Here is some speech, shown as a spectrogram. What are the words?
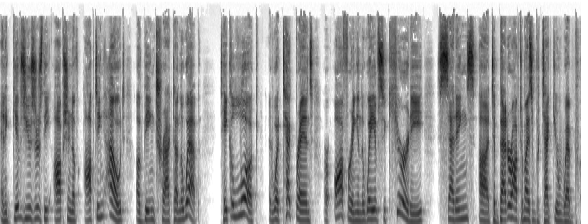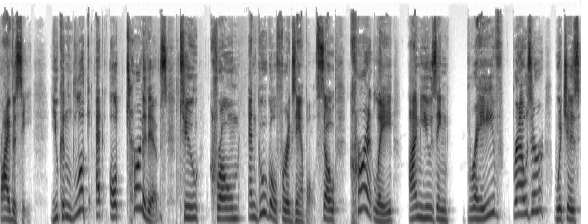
and it gives users the option of opting out of being tracked on the web. Take a look at what tech brands are offering in the way of security settings uh, to better optimize and protect your web privacy you can look at alternatives to Chrome and Google, for example. So currently, I'm using Brave browser, which is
